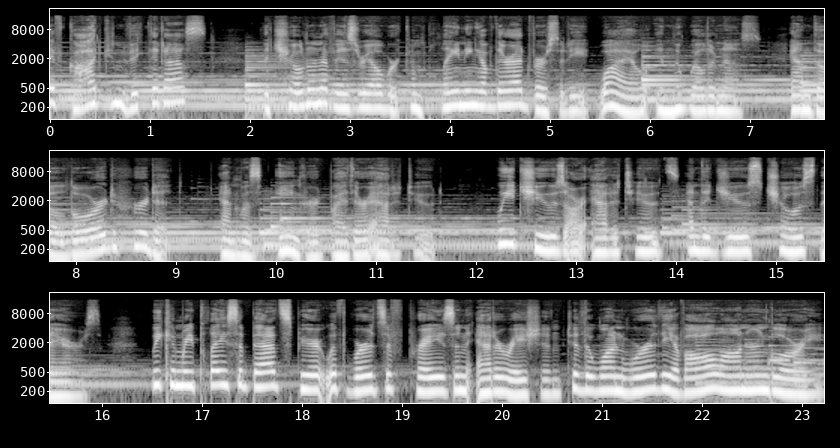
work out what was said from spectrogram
if God convicted us? The children of Israel were complaining of their adversity while in the wilderness, and the Lord heard it and was angered by their attitude. We choose our attitudes, and the Jews chose theirs. We can replace a bad spirit with words of praise and adoration to the one worthy of all honor and glory.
